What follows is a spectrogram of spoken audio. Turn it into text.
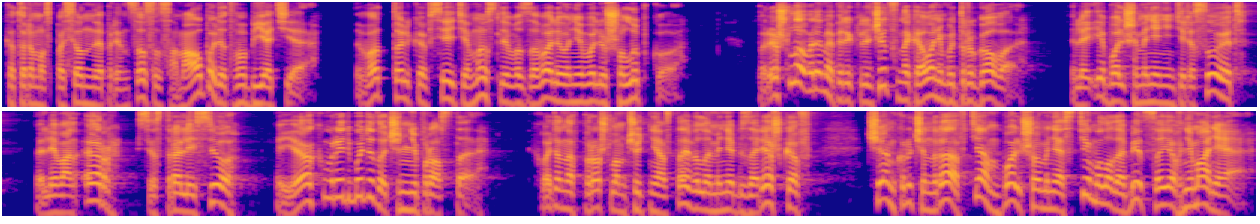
которому спасенная принцесса сама упадет в объятия. Вот только все эти мысли вызывали у него лишь улыбку. «Пришло время переключиться на кого-нибудь другого. Ли И больше меня не интересует. Ливан Эр, сестра Ли Сю. Её хмурить будет очень непросто. Хоть она в прошлом чуть не оставила меня без орешков, чем круче нрав, тем больше у меня стимула добиться её внимания».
